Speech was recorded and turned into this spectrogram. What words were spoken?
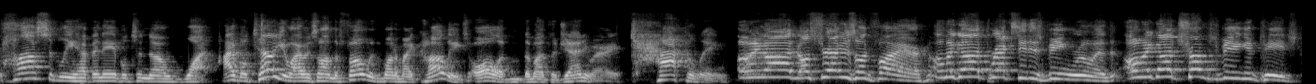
possibly have been able to know what? I will tell you, I was on the phone with one of my colleagues all of the month of January, cackling. Oh my God, Australia's on fire. Oh my God, Brexit is being ruined. Oh my God, Trump's being impeached.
